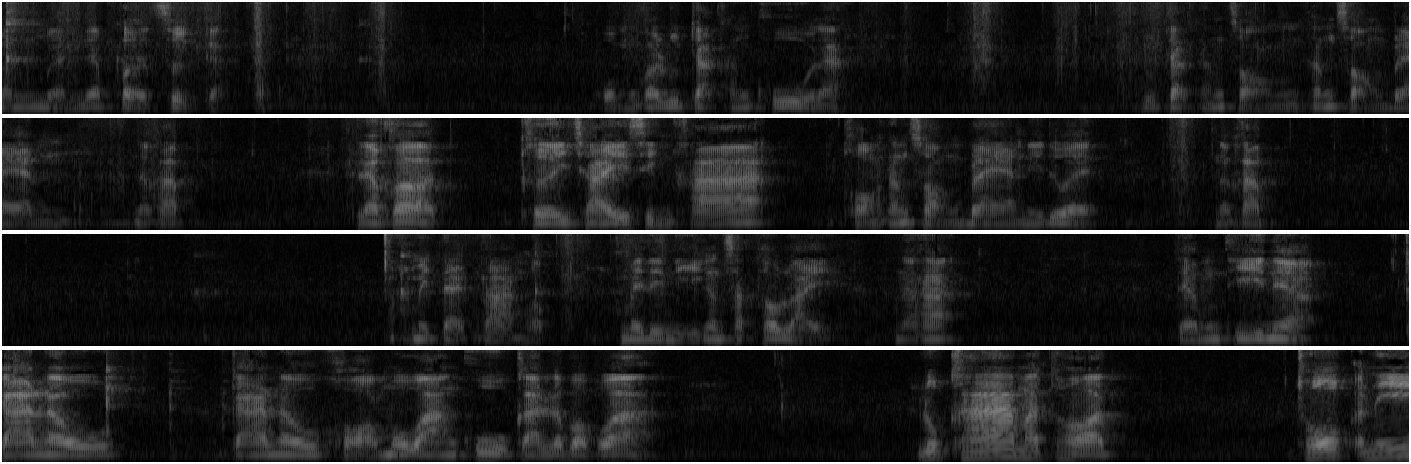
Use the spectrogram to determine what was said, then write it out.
มันเหมือนจะเปิดศึกอะ่ะ ผมก็รู้จักทั้งคู่นะ รู้จักทั้งสองทั้งสองแบรนด์นะครับ แล้วก็เคยใช้สินค้าของทั้งสองแบรนด์นี้ด้วยนะครับ ไม่แตกต่างหรอก ไม่ได้หนีกันสักเท่าไหร่นะฮะ แต่บางทีเนี่ย การเอาการเอาของมาวางคู่กันแล้วบอกว่า ลูกค้ามาถอดโชคอันนี้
